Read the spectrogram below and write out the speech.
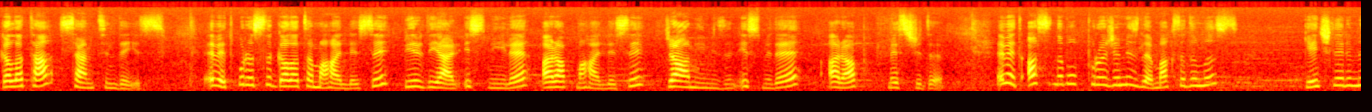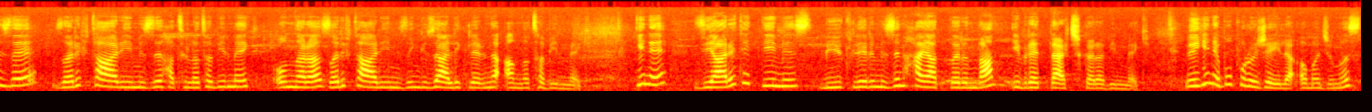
Galata semtindeyiz. Evet burası Galata Mahallesi, bir diğer ismiyle Arap Mahallesi. Camimizin ismi de Arap Mescidi. Evet aslında bu projemizle maksadımız gençlerimize zarif tarihimizi hatırlatabilmek, onlara zarif tarihimizin güzelliklerini anlatabilmek. Yine ziyaret ettiğimiz büyüklerimizin hayatlarından ibretler çıkarabilmek. Ve yine bu projeyle amacımız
